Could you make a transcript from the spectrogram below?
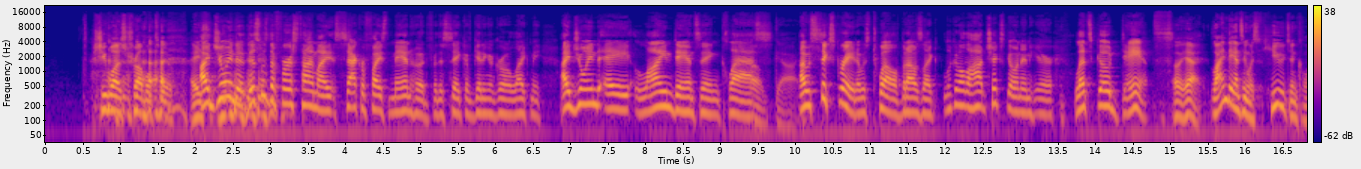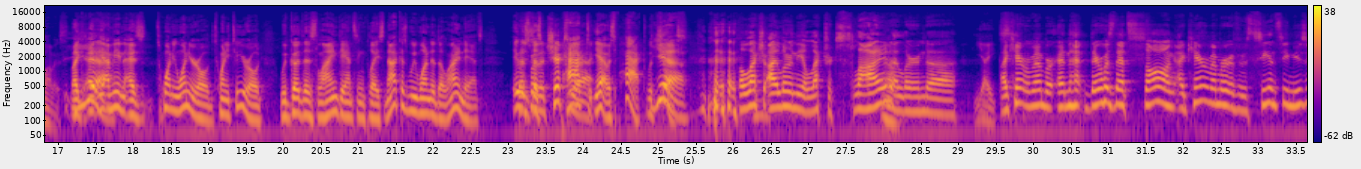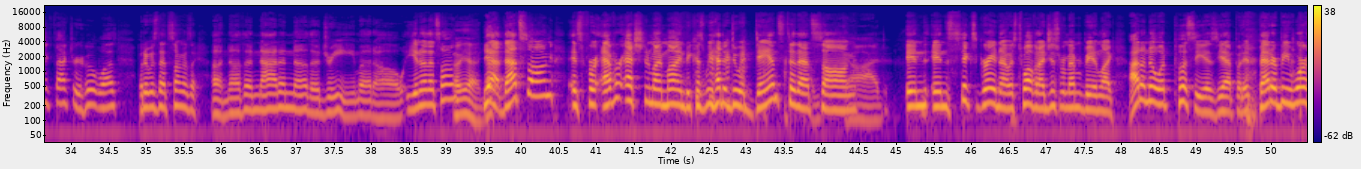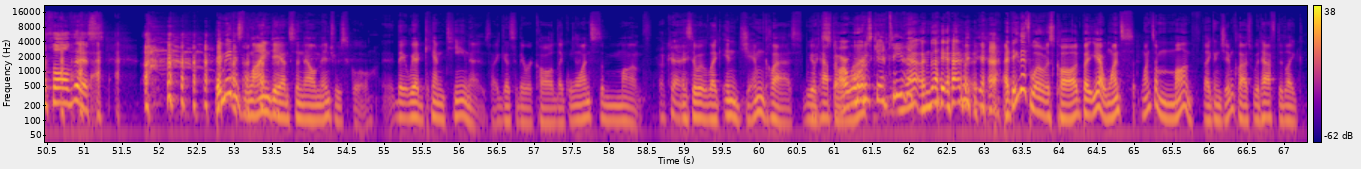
She was trouble too. I- joined it. This was the first time I sacrificed manhood for the sake of getting a girl to like me. I joined a line dancing class. Oh, God. I was sixth grade. I was 12, but I was like, look at all the hot chicks going in here. Let's go dance. Oh yeah, line dancing was huge in Columbus. Like, Yeah. I, I mean, as 21 year old, 22 year old, we'd go to this line dancing place not because we wanted to line dance. It That's was just the chicks were packed. Yeah, it was packed with Yeah. chicks. Electric. I learned the electric slide. Oh. I learned. Uh, Yikes! I can't remember. And that there was that song. I can't remember if it was C+C Music Factory or who it was, but it was that song. It was like another night, another dream at all. You know that song? Oh, yeah. yeah. That song is forever etched in my mind because we had to do a dance to that oh, song God. in in sixth grade, and I was twelve, and I just remember being like, I don't know what pussy is yet, but it better be worth all this. They made us line dance in elementary school. They, we had cantinas, I guess they were called, like once a month. Okay. And so, it, like in gym class, we would have Star to Wars cantina? Yeah, I, don't- I think that's what it was called. But yeah, once once a month, like in gym class, we'd have to like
